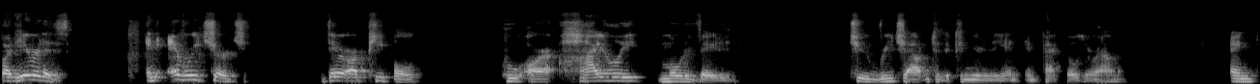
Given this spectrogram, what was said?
but here it is in every church, there are people who are highly motivated to reach out into the community and impact those around them. And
